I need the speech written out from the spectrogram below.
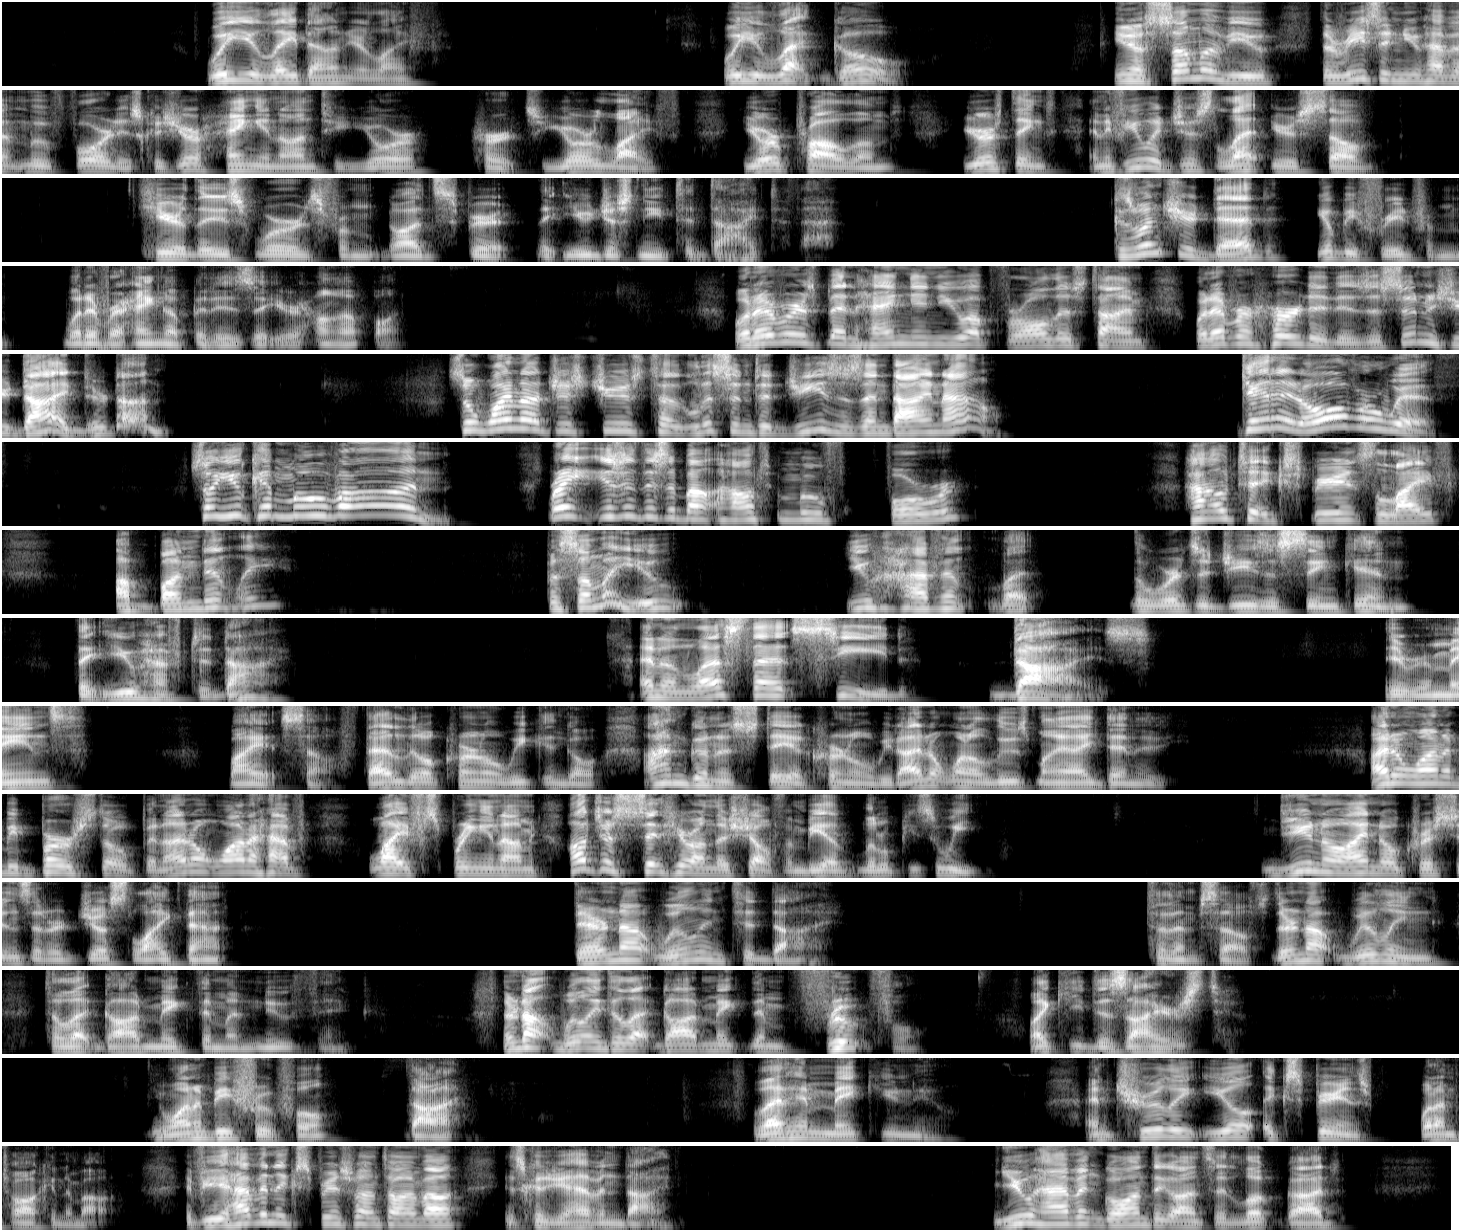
Will you lay down your life? Will you let go? You know, some of you, the reason you haven't moved forward is because you're hanging on to your hurts, your life, your problems, your things. And if you would just let yourself hear these words from God's Spirit, that you just need to die to that. Because once you're dead, you'll be freed from whatever hang up it is that you're hung up on. Whatever has been hanging you up for all this time, whatever hurt it is, as soon as you died, they're done. So why not just choose to listen to Jesus and die now? Get it over with so you can move on. Right? Isn't this about how to move forward? How to experience life abundantly? But some of you, you haven't let the words of Jesus sink in that you have to die. And unless that seed dies, it remains by itself. That little kernel wheat can go, I'm going to stay a kernel wheat. I don't want to lose my identity. I don't want to be burst open. I don't want to have life springing on me. I'll just sit here on the shelf and be a little piece of wheat. Do you know I know Christians that are just like that? They're not willing to die to themselves. They're not willing to let God make them a new thing. They're not willing to let God make them fruitful like He desires to. You want to be fruitful? Die. Let Him make you new. And truly, you'll experience what I'm talking about. If you haven't experienced what I'm talking about, it's because you haven't died. You haven't gone to God and said, Look, God,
